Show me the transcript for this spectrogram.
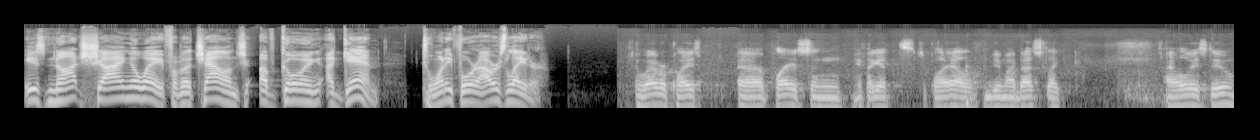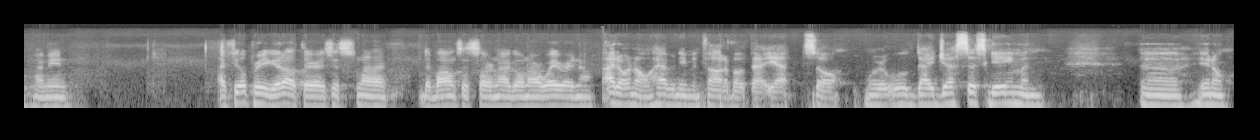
is not shying away from the challenge of going again 24 hours later. Whoever plays, uh, plays, and if I get to play, I'll do my best like I always do. I mean, I feel pretty good out there. It's just not the bounces are not going our way right now. I don't know. Haven't even thought about that yet. So we will digest this game, and uh, you know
